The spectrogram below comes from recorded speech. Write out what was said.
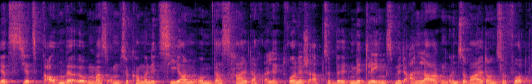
Jetzt, jetzt brauchen wir irgendwas, um zu kommunizieren, um das halt auch elektronisch abzubilden mit Links, mit Anlagen und so weiter und so fort.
